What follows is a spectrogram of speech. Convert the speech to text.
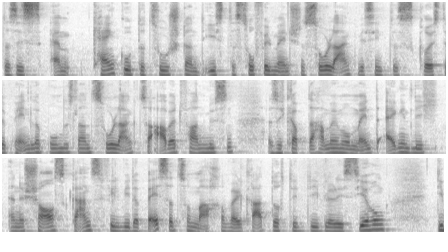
dass es ähm, kein guter Zustand ist, dass so viele Menschen so lang, wir sind das größte Pendlerbundesland, so lang zur Arbeit fahren müssen. Also ich glaube, da haben wir im Moment eigentlich eine Chance, ganz viel wieder besser zu machen, weil gerade durch die Digitalisierung die,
